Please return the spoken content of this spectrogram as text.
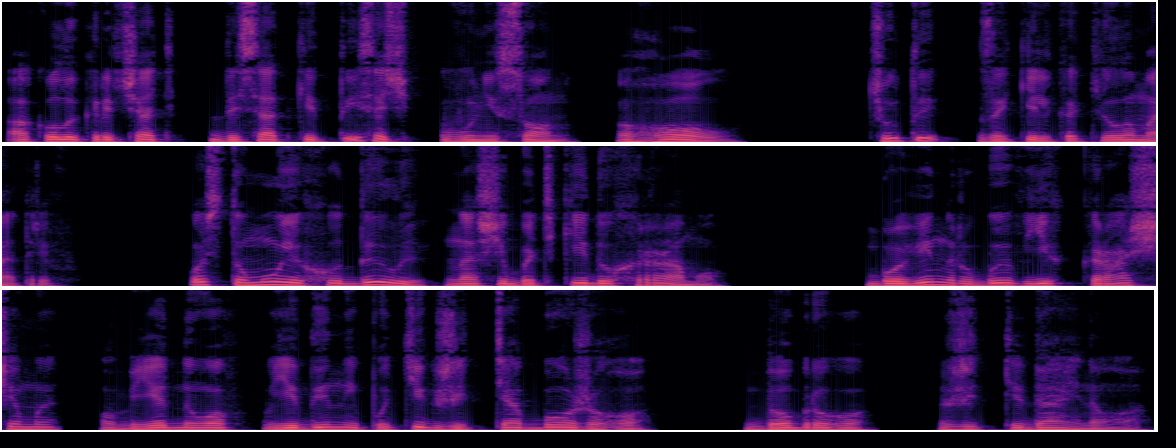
А коли кричать десятки тисяч в унісон гол, чути за кілька кілометрів. Ось тому і ходили наші батьки до храму, бо він робив їх кращими, об'єднував в єдиний потік життя Божого, доброго, життєдайного.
